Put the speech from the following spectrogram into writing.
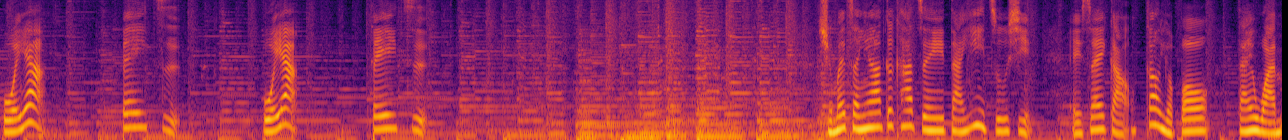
博亚杯子，博亚杯子。想要知影更卡侪台语资讯，会使到教育部台湾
